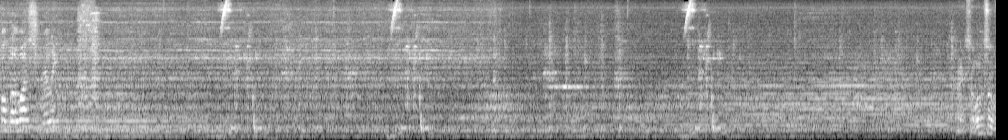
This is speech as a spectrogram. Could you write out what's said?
Below us? Alright, so what was over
